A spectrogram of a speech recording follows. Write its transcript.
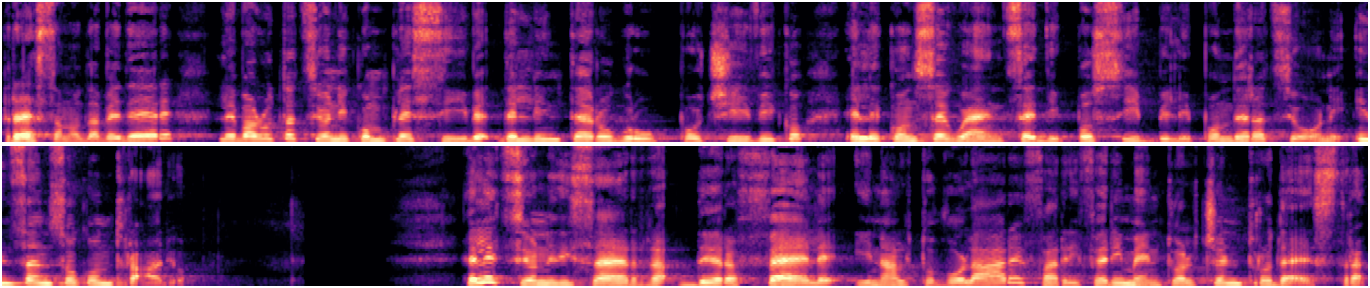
Restano da vedere le valutazioni complessive dell'intero gruppo civico e le conseguenze di possibili ponderazioni in senso contrario. Elezioni di Serra. De Raffaele, in alto volare, fa riferimento al centrodestra.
